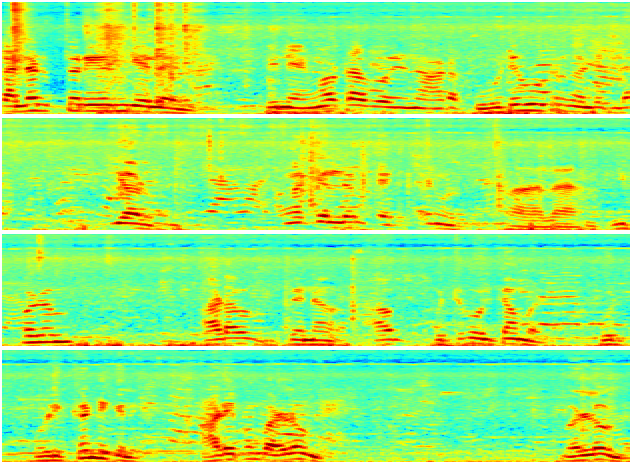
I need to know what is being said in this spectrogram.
കല്ലെടുത്തെറിയൊന്നും ചെയ്യല്ലേ? പിന്നെ എങ്ങോട്ടാണ് പോയെന്ന് അവിടെ കൂട്ടുകൂട്ടം കണ്ടിട്ടില്ല. ഇയാളും. അങ്ങനത്തെ എല്ലാം ചരിത്രങ്ങളുണ്ട്. അതല്ലേ ഇപ്പോഴും അവിടെ പിന്നെ ആ കുറ്റി പൊളിക്കാൻ പാടില്ല പൊളിക്കണ്ടിക്കൽ അവിടെ ഇപ്പം വെള്ളമുണ്ട്. വെള്ളമുണ്ട്.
